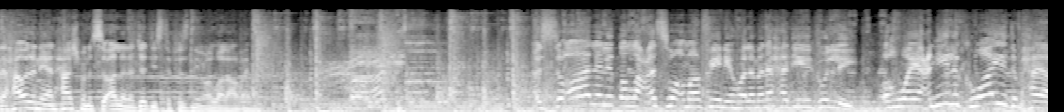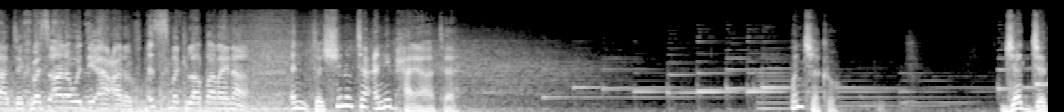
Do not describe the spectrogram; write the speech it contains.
قاعد أحاول إني أنحاش من السؤال لأن جد يستفزني والله العظيم. السؤال اللي طلع أسوأ ما فيني هو لما أحد يقول لي هو يعني لك وايد بحياتك بس أنا ودي أعرف اسمك لا طريناه أنت شنو تعني بحياته؟ وانت شكو؟ جد جد.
